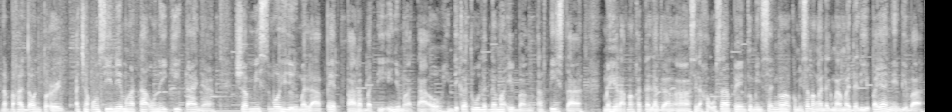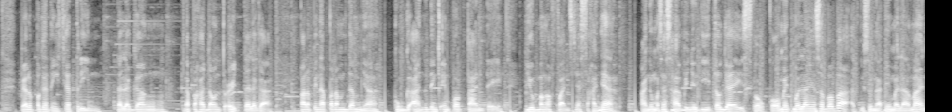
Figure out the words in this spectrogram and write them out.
napaka down to earth at saka kung sino yung mga tao na ikita niya, siya mismo yung malapit para batiin yung mga tao. Hindi katulad ng mga ibang artista, mahirapan ka talagang uh, sila kausapin. Kung minsan nga, kung minsan mga nagmamadali pa yan eh, di ba? Pero pagdating kay Catherine, talagang napaka down to earth talaga parang pinaparamdam niya kung gaano din kaimportante yung mga fans niya sa kanya. Anong masasabi niyo dito guys? Comment mo lang yan sa baba at gusto natin malaman.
